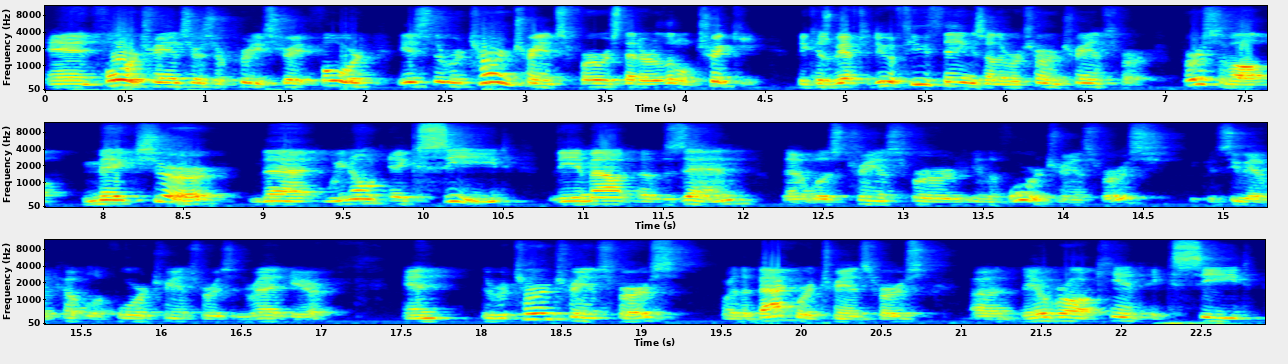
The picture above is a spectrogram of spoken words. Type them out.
And forward transfers are pretty straightforward. It's the return transfers that are a little tricky because we have to do a few things on the return transfer. First of all, make sure that we don't exceed the amount of Zen that was transferred in the forward transfers. You can see we have a couple of forward transfers in red here. And the return transfers, or the backward transfers, uh, they overall can't exceed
